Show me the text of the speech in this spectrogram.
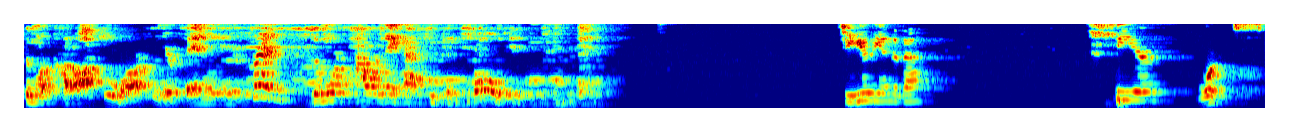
The more cut off you are from your family and your friends, the more power they have to control you. Do you hear the end of that? Fear works.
